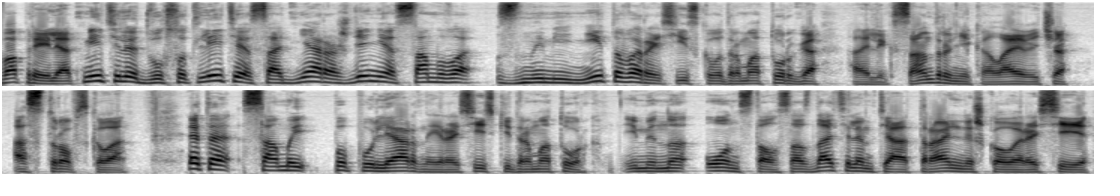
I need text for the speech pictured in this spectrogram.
В апреле отметили 200-летие со дня рождения самого знаменитого российского драматурга Александра Николаевича Островского. Это самый популярный российский драматург. Именно он стал создателем театральной школы России,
